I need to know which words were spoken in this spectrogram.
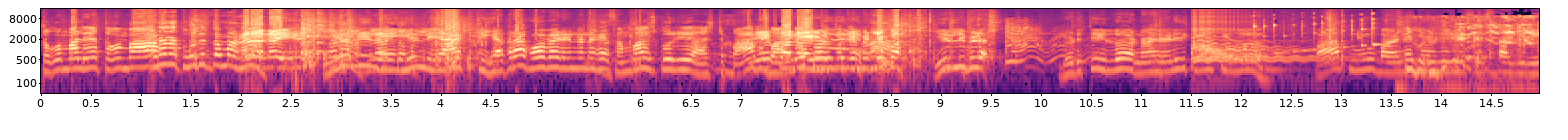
ತಗೊಂಬಾಲೆ ತಗೊಂಬಾ ಅಣ್ಣ ನಾ ತಗೋತೀನಿ ತಮ್ಮ ಅಣ್ಣ ಅಣ್ಣ, ನಾ ಇ- ಇರ್ಲಿ ಇರ್ಲಿ ಅಷ್ಟು ಹೆದ್ರಾಗ ಹೋಗ್ಬೇಡ್ರಿ ನನಗೆ ಸಂಭಾಳಿಸ್ಕೋರಿ ಅಷ್ಟು ಪಾಪ. ಇರ್ಲಿ ಬಿಡ. ಬಿಡ್ತಿ ಇಲ್ಲೋ ನಾ ಹೇಳಿದ್ ಕೇಳ್ತಿ ಇಲ್ಲೋ. ಪಾಪ ನೀವು ಬಾಂಡೆ ತೊಳ್ದಿರಿ ಸುಸ್ತಾಗಿರಿ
